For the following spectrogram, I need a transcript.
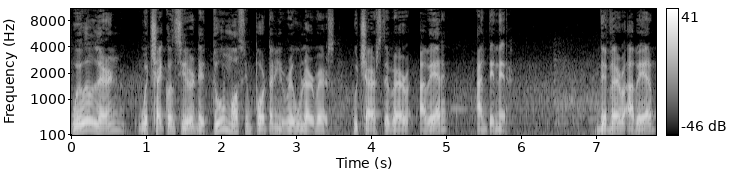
we will learn which I consider the two most important irregular verbs, which are the verb haber and tener. The verb haber,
